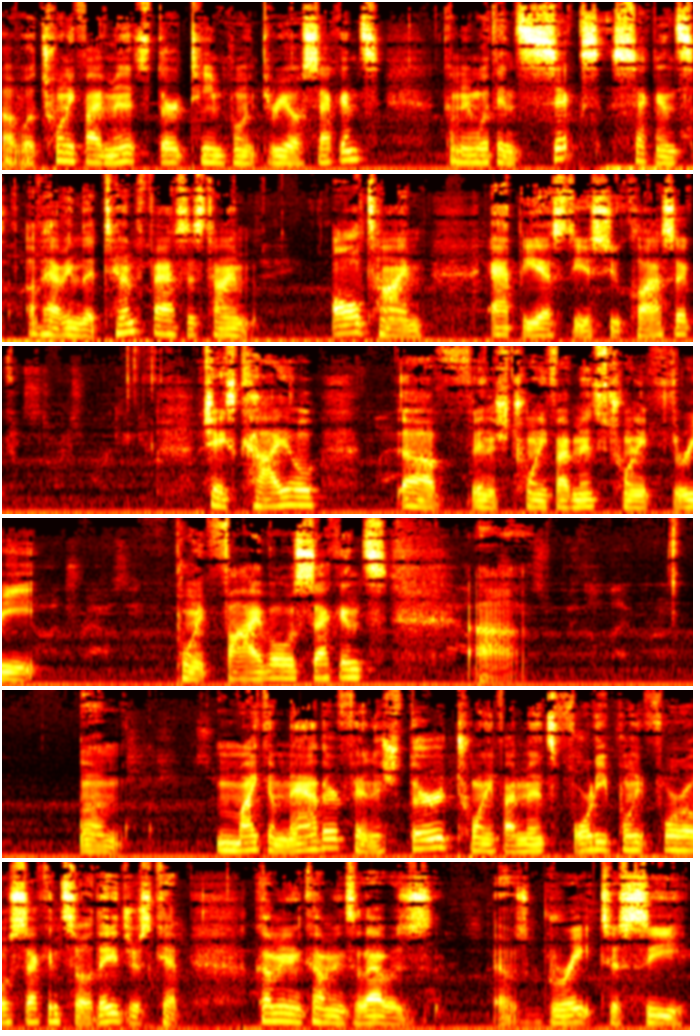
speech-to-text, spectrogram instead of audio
uh, with 25 minutes, 13.30 seconds, coming within six seconds of having the 10th fastest time all time at the SDSU Classic. Chase Kyle uh, finished 25 minutes, 23 0.50 seconds. Uh, um, Micah Mather finished third, 25 minutes, 40.40 seconds. So they just kept coming and coming. So that was that was great to see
